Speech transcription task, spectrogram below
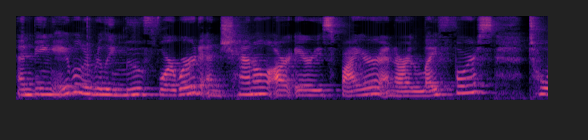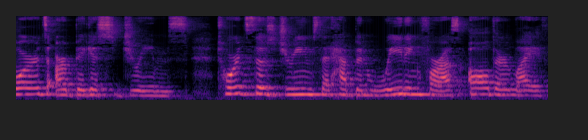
and being able to really move forward and channel our Aries fire and our life force towards our biggest dreams towards those dreams that have been waiting for us all their life,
